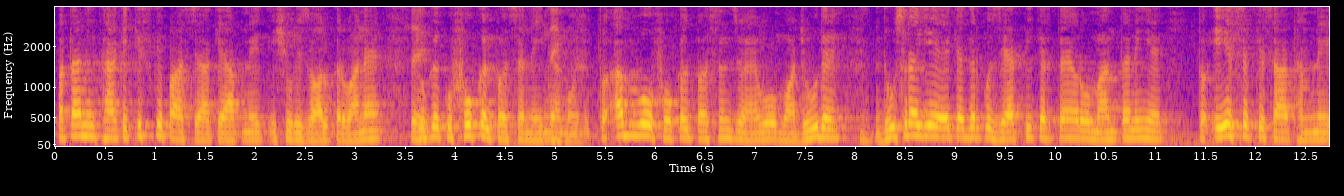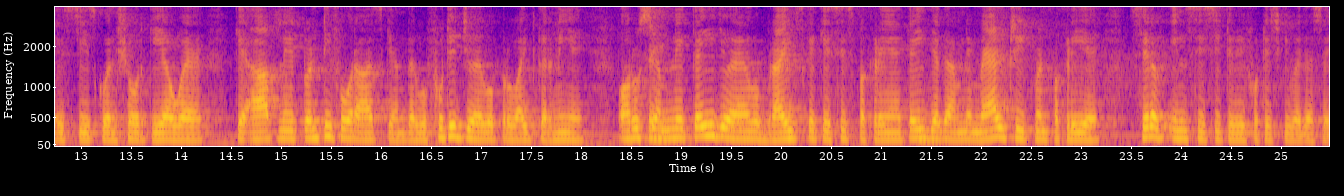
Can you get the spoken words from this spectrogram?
پتہ نہیں تھا کہ کس کے پاس جا کے آپ نے ایک ایشو ریزالو کروانا ہے کیونکہ کوئی فوکل پرسن نہیں تھا۔ تو اب وہ فوکل پرسن جو ہیں وہ موجود ہیں۔ دوسرا یہ ہے کہ اگر کوئی زیادتی کرتا ہے اور وہ مانتا نہیں ہے تو اے ایس ایف کے ساتھ ہم نے اس چیز کو انشور کیا ہوا ہے کہ آپ نے ٹوئنٹی فور آورس کے اندر وہ فوٹیج جو ہے وہ پرووائڈ کرنی ہے۔ اور اس سے ہم نے کئی جو ہے وہ برائبس کے کیسز پکڑے ہیں کئی جگہ ہم نے میل ٹریٹمنٹ پکڑی ہے صرف ان سی سی ٹی وی فوٹیج کی وجہ سے.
